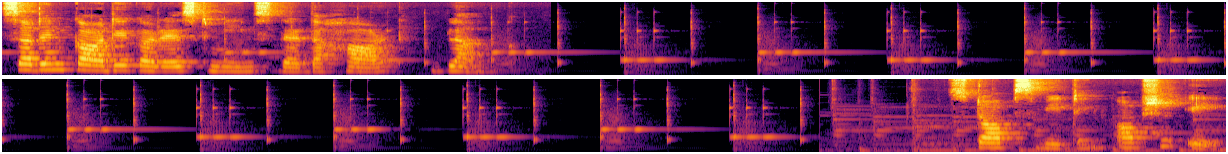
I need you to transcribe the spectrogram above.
Sudden cardiac arrest means that the heart blank. Stops beating? Option A.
